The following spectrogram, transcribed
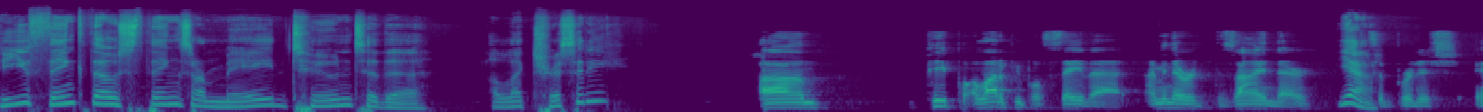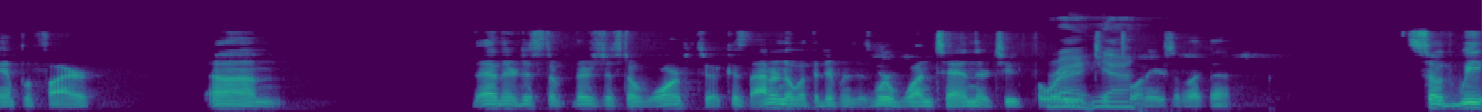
do you think those things are made tuned to the electricity? Um, people, a lot of people say that. I mean, they were designed there. Yeah. it's a British amplifier. Um, and they're just a, there's just a warmth to it because I don't know what the difference is. We're 110, they're 240, Right, yeah. 220 or something like that. So we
